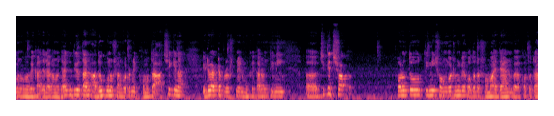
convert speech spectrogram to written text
কোনোভাবে কাজে লাগানো যায়, যদিও তার আদৌ কোনো সাংগঠনিক ক্ষমতা আছে কিনা, এটাও একটা প্রশ্নের মুখে। কারণ তিনি চিকিৎসক ফলত তিনি সংগঠনকে কতটা সময় দেন বা কতটা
